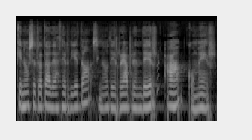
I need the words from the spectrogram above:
Que no se trata de hacer dieta, sino de reaprender a comer.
